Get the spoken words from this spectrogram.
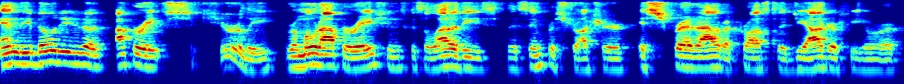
And the ability to operate securely remote operations, because a lot of these this infrastructure is spread out across the geography or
